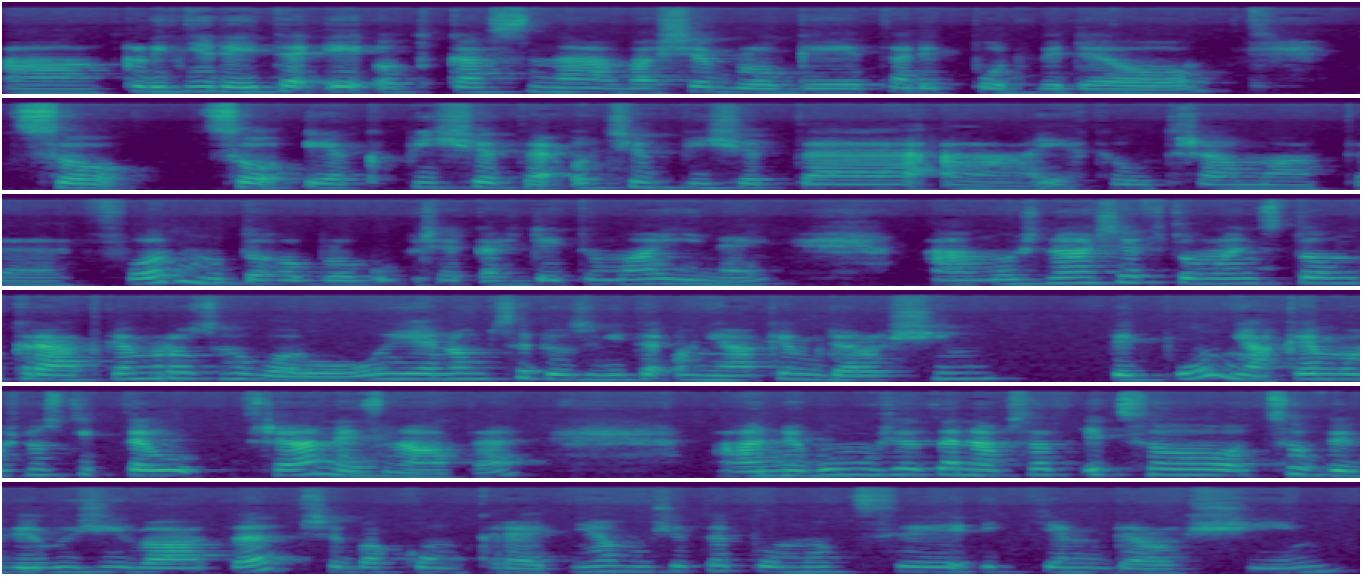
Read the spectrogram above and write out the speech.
A klidně dejte i odkaz na vaše blogy tady pod video, co co, jak píšete, o čem píšete a jakou třeba máte formu toho blogu, protože každý to má jiný. A možná, že v tomhle tom krátkém rozhovoru jenom se dozvíte o nějakém dalším typu, nějaké možnosti, kterou třeba neznáte, a nebo můžete napsat i co, co vy využíváte, třeba konkrétně, a můžete pomoci i těm dalším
